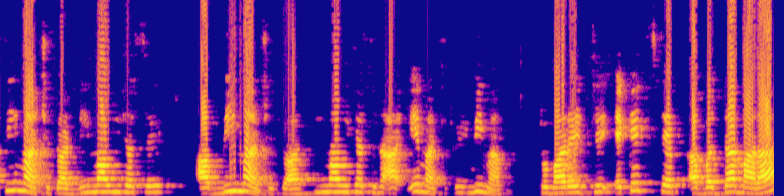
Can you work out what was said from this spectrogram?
સી માં છે તો આ ડી માં આવી જશે, આ બી માં છે તો આ સી માં આવી જશે અને આ એ માં છે તો બી માં. તો મારે જે એક એક સ્ટેપ આ બધા મારા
